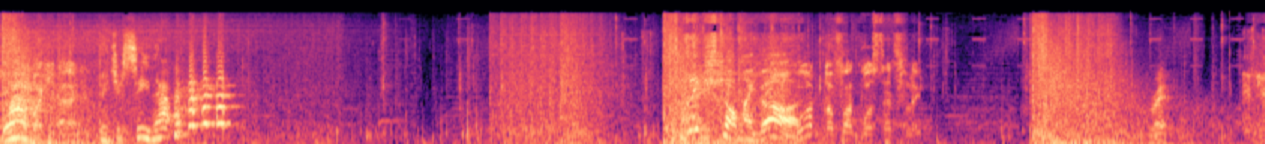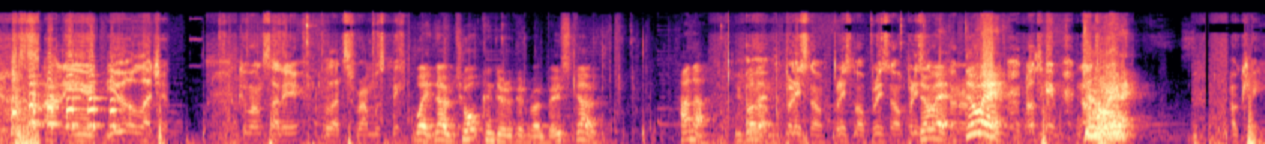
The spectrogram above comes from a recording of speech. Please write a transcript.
Oh my god. Did you see that one? Flick shot, my god! What the fuck was that flick? You, you're a legend. Come on, Sunny, let's run with me. Wait, no, Chalk can do a good run boost. Go. Hannah, you got No, it. please no, please no, please no, please Do no. it, no, no, do no. it! Not him, not Do him. it! Okay.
